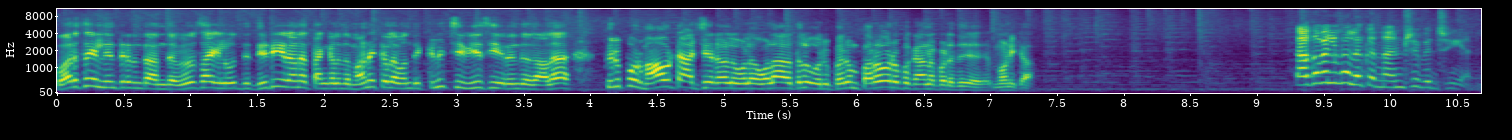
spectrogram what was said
வரிசையில் நின்றிருந்த அந்த விவசாயிகள் வந்து திடீரென தங்களது மனுக்களை வந்து கிழிச்சு வீசி இருந்ததால திருப்பூர் மாவட்ட ஆட்சியர் அலுவலக வளாகத்தில் ஒரு பெரும் பரபரப்பு காணப்படுது மோனிகா. தகவல்களுக்கு நன்றி விஜயன்.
